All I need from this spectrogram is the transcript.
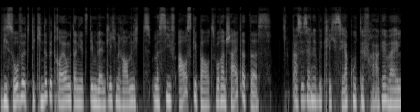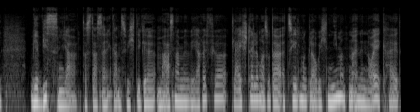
Wieso wird die Kinderbetreuung dann jetzt im ländlichen Raum nicht massiv ausgebaut? Woran scheitert das? Das ist eine wirklich sehr gute Frage, weil wir wissen ja, dass das eine ganz wichtige Maßnahme wäre für Gleichstellung. Also da erzählt man, glaube ich, niemanden eine Neuigkeit.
